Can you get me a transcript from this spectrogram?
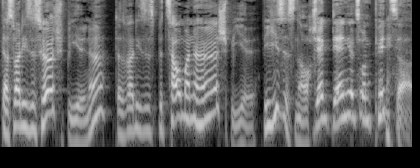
Das war dieses Hörspiel, ne? Das war dieses bezaubernde Hörspiel. Wie hieß es noch? Jack Daniels und Pizza.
